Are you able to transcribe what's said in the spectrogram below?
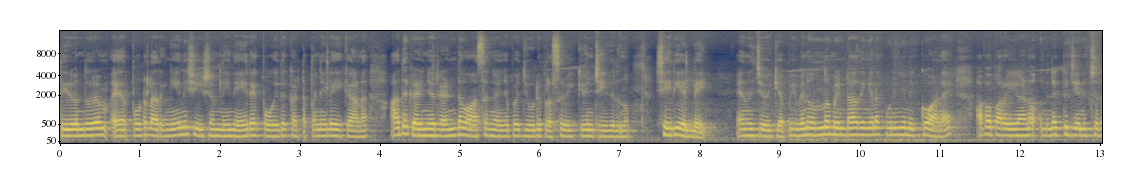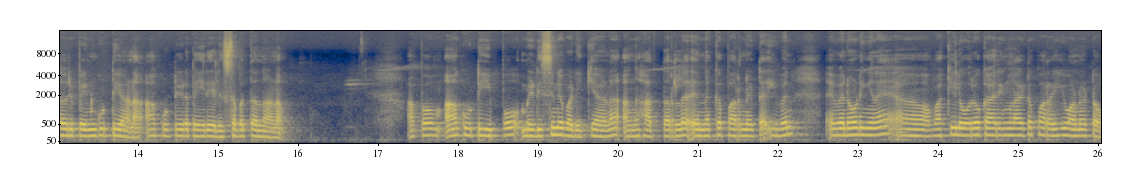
തിരുവനന്തപുരം എയർപോർട്ടിൽ ഇറങ്ങിയതിന് ശേഷം നീ നേരെ പോയത് കട്ടപ്പനയിലേക്കാണ്. അത് കഴിഞ്ഞ് രണ്ട് മാസം കഴിഞ്ഞപ്പോൾ ജൂഡി പ്രസവിക്കുകയും ചെയ്തിരുന്നു. ശരിയല്ലേ? എന്ന് ചോദിക്കുക. അപ്പോൾ ഇവനൊന്നും മിണ്ടാതെ ഇങ്ങനെ കുനിഞ്ഞു നിൽക്കുവാണേ അപ്പോൾ പറയുകയാണ് നിനക്ക് ജനിച്ചത് ഒരു പെൺകുട്ടിയാണ്. ആ കുട്ടിയുടെ പേര് എലിസബത്ത് എന്നാണ്. അപ്പം ആ കുട്ടി ഇപ്പോൾ മെഡിസിന് പഠിക്കുകയാണ്. അങ്ങ് ഖത്തറിൽ എന്നൊക്കെ പറഞ്ഞിട്ട് ഇവൻ ഇവനോടിങ്ങനെ വക്കീൽ ഓരോ കാര്യങ്ങളായിട്ട് പറയുവാണ് കേട്ടോ.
